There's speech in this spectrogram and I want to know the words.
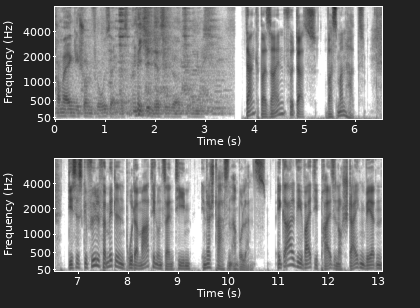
kann man eigentlich schon froh sein, dass man nicht in der Situation ist. Dankbar sein für das, was man hat. Dieses Gefühl vermitteln Bruder Martin und sein Team in der Straßenambulanz. Egal wie weit die Preise noch steigen werden,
